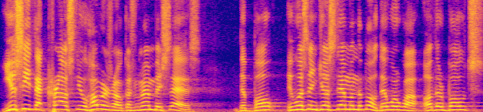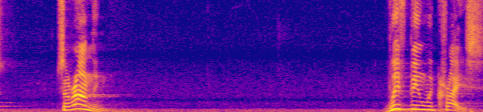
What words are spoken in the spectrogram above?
You see that crowd still hovers around, because remember it says, the boat, it wasn't just them on the boat. There were what? Other boats surrounding. We've been with Christ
